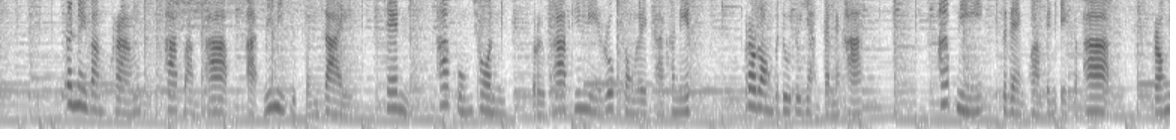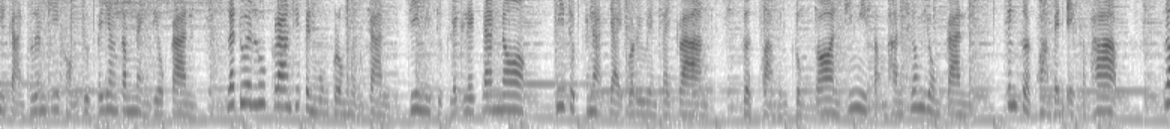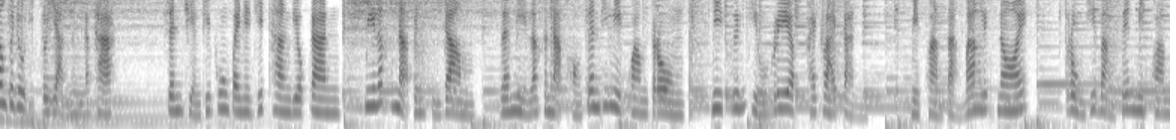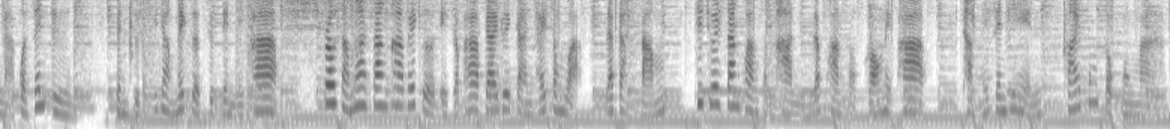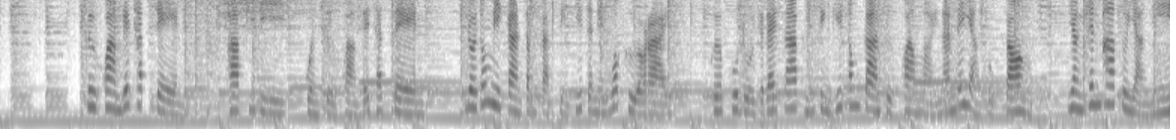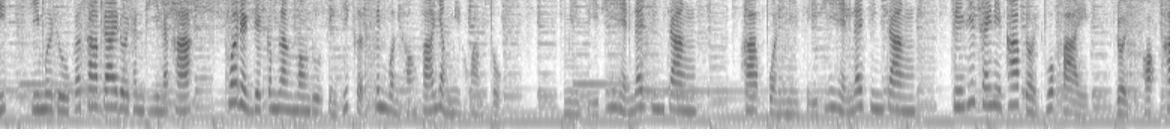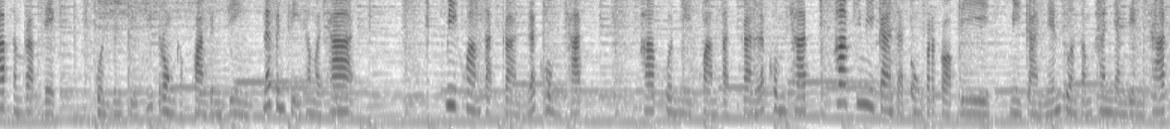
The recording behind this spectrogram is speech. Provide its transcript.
แต่ในบางครั้ง ภาพบางภาพอาจไม่มีจุดสนใจ เช่น ภาพฝูงชน หรือภาพที่มีรูปทรงเลขาคณิต เราลองไปดูตัวอย่างกันนะคะ ภาพนี้แสดงความเป็นเอกภาพ เพราะมีการเคลื่อนที่ของจุดไปยังตำแหน่งเดียวกัน และด้วยรูปร่างที่เป็นวงกลมเหมือนกัน ที่มีจุดเล็กๆ ด้านนอก มีจุดขนาดใหญ่บริเวณใจกลาง เกิดความเป็นกลุ่มก้อนที่มีสัมพันธ์เชื่อมโยงกัน จึงเกิดความเป็นเอกภาพ ลองไปดูอีกตัวอย่างหนึ่งนะคะ เส้นเฉียงที่พุ่งไปในทิศทางเดียวกัน มีลักษณะเป็นสีดำและมีลักษณะของเส้นที่มีความตรง มีพื้นผิวเรียบคล้ายๆกัน มีความต่างบ้างเล็กน้อย ตรงที่บางเส้นมีความหนากว่าเส้นอื่น เป็นจุดที่ทำให้เกิดจุดเด่นในภาพ เราสามารถสร้างภาพให้เกิดเอกภาพได้ด้วยการใช้จังหวะและการซ้ำที่ช่วยสร้างความสัมพันธ์และความสอดคล้องในภาพทำให้เส้นที่เห็นคล้ายพุ่งตกลงมา สื่อความได้ชัดเจน ภาพที่ดีควรสื่อความได้ชัดเจน โดยต้องมีการจำกัดสิ่งที่จะเน้นว่าคืออะไร เพื่อผู้ดูจะได้ทราบถึงสิ่งที่ต้องการสื่อความหมายนั้นได้อย่างถูกต้อง อย่างเช่นภาพตัวอย่างนี้ที่เมื่อดูก็ทราบได้โดยทันทีนะคะ ว่าเด็กๆกำลังมองดูสิ่งที่เกิดขึ้นบนท้องฟ้าอย่างมีความสุข มีสีที่เห็นได้จริงจัง ภาพควรมีสีที่เห็นได้จริงจัง สีที่ใช้ในภาพโดยทั่วไป โดยเฉพาะภาพสำหรับเด็ก ควรเป็นสีที่ตรงกับความเป็นจริง และเป็นสีธรรมชาติ มีความตัดกันและคมชัด ภาพควรมีความตัดกันและคมชัด ภาพที่มีการจัดองค์ประกอบดี มีการเน้นส่วนสำคัญอย่างเด่นชัด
